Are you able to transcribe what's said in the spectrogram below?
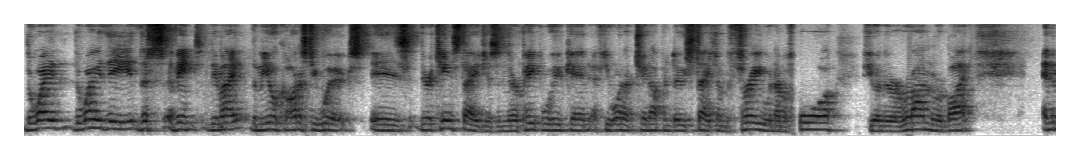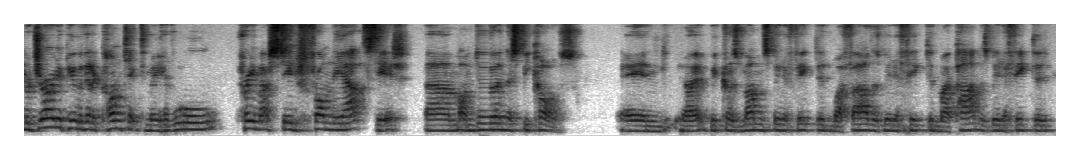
the way the way the this event, the the Mallorca Odyssey works, is there are ten stages, and there are people who can, if you want to turn up and do stage number three or number four, if you want to a run or a bike, and the majority of people that have contacted me have all pretty much said from the outset, um, I'm doing this because, and you know, because mum's been affected, my father's been affected, my partner's been affected,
